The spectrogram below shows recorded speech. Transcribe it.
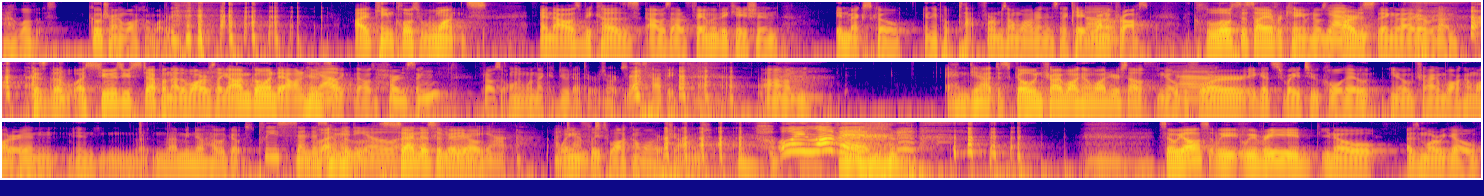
I love this. Go try and walk on water. I came close once, and that was because I was at a family vacation in Mexico, and they put platforms on water, and they said, "Okay, run Oh. across." Closest I ever came, and it was the hardest thing that I've ever done. Because the as soon as you step on that, the water's like, "I'm going down," and it's like that was the hardest thing. But I was the only one that could do it at the resort, so I was happy. um, and yeah, just go and try walking on water yourself. You know, Yeah. before it gets way too cold out. You know, try and walk on water, and and let, let me know how it goes. Please send us Let a me- video. send us a your, video. Yeah. Wayne attempt. Fleet's walk on water challenge. Oh, I love it. So we also we we read, you know, as more we go.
